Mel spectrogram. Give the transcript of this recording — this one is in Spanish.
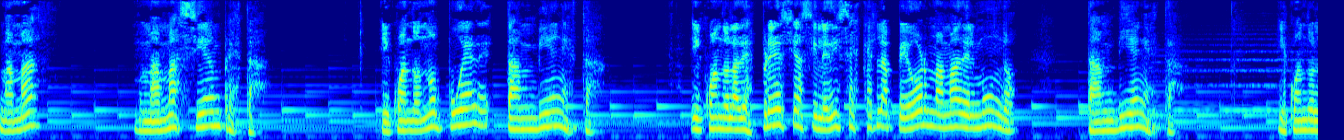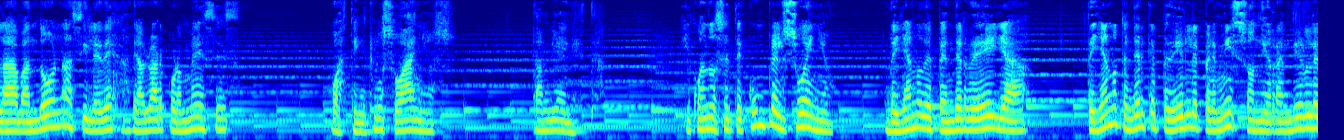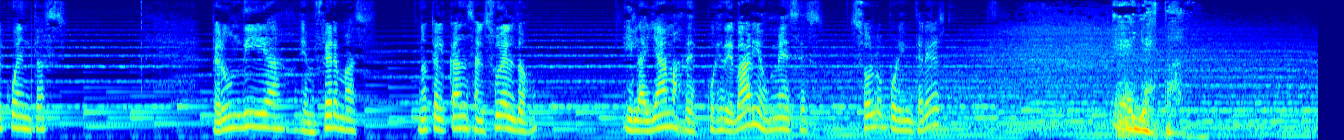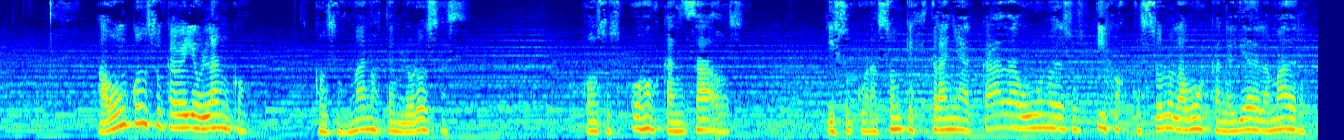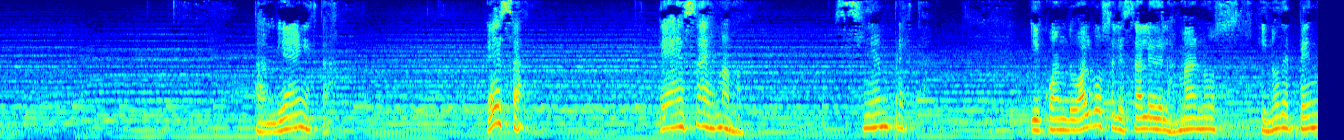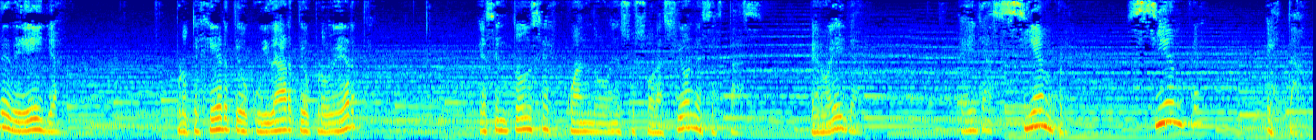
Mamá, mamá siempre está. Y cuando no puede, también está. Y cuando la desprecias y le dices que es la peor mamá del mundo, también está. Y cuando la abandonas y le dejas de hablar por meses, o hasta incluso años, también está. Y cuando se te cumple el sueño de ya no depender de ella, de ya no tener que pedirle permiso ni rendirle cuentas, pero un día enfermas, no te alcanza el sueldo y la llamas después de varios meses solo por interés, ella está. Aún con su cabello blanco, con sus manos temblorosas, con sus ojos cansados y su corazón que extraña a cada uno de sus hijos que solo la buscan el día de la madre. También está. Esa, esa es mamá. Siempre está. Y cuando algo se le sale de las manos y no depende de ella, protegerte o cuidarte o proveerte, es entonces cuando en sus oraciones estás. Pero ella, ella siempre, siempre está.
